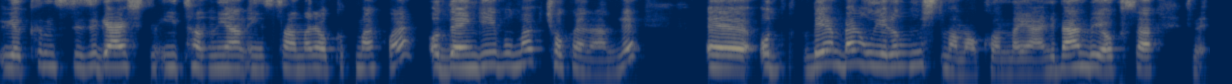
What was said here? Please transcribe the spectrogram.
yakın sizi gerçekten iyi tanıyan insanlara okutmak var. O dengeyi bulmak çok önemli. Ee, o ben ben uyarılmıştım ama o konuda yani ben de yoksa şimdi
